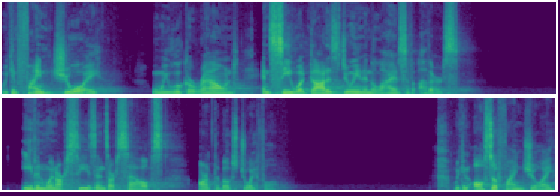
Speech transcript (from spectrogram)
We can find joy when we look around and see what God is doing in the lives of others, even when our seasons ourselves aren't the most joyful. We can also find joy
